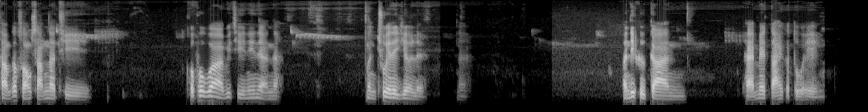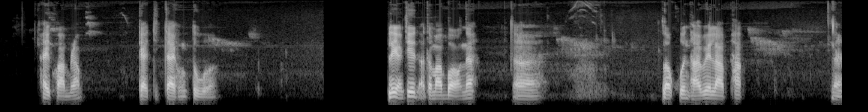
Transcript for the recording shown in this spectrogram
ทำสักสองสามนาที ก็พบว่าวิธีนี้เนี่ยนะมันช่วยได้เยอะเลยนะอันนี้คือการแผ่เมตตาให้กับตัวเอง ให้ความรักแก่จิตใจของตัว และอย่างที่อาตมาบอกนะเราควรหาเวลาพักนะ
